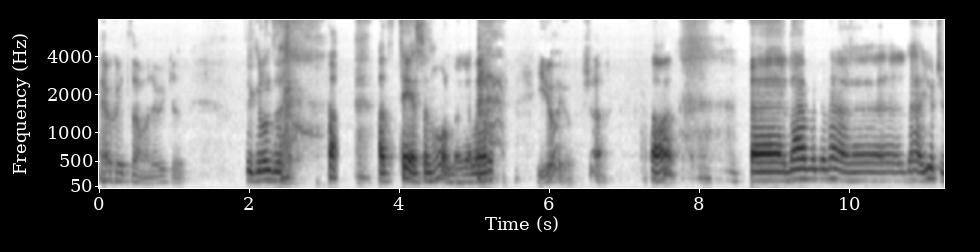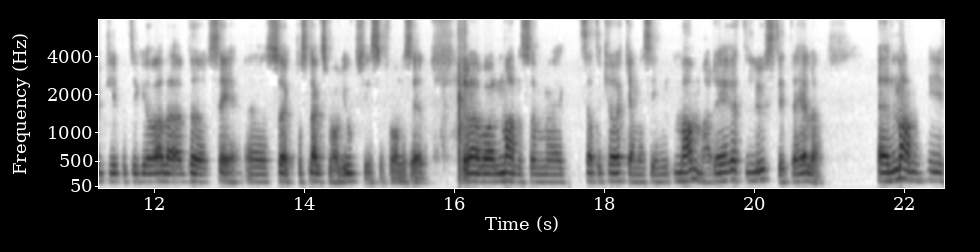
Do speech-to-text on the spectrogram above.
Ja, skitsamma, det var kul. Tycker du inte att tesen håller eller? Jo, jo, kör. Ja. Eh, nej, men den här, eh, det här Youtube-klippet tycker jag alla bör se. Uh, sök på slagsmål i Oxie så får ni se det. Det där var en man som uh, satt och krökade med sin mamma. Det är rätt lustigt det hela. En man i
